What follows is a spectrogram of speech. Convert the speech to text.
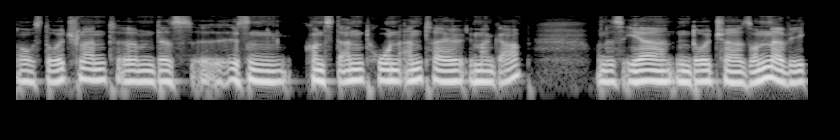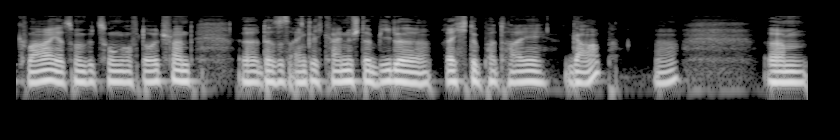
aus Deutschland, ähm, dass äh, es einen konstant hohen Anteil immer gab und es eher ein deutscher Sonderweg war, jetzt mal bezogen auf Deutschland, äh, dass es eigentlich keine stabile rechte Partei gab. Ja. Ähm,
